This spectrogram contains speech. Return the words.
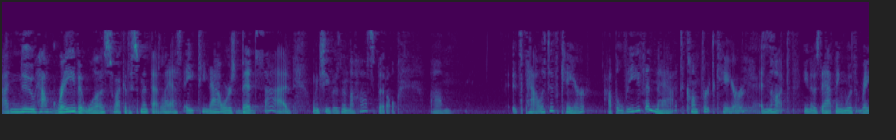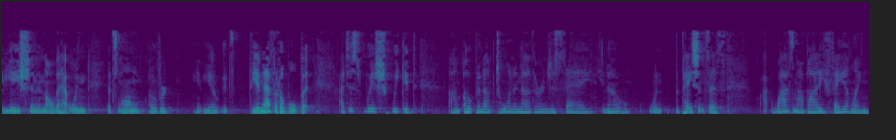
I knew how grave it was so I could have spent that last 18 hours bedside when she was in the hospital. Um, it's palliative care. I believe in that, comfort care, yes. and not, you know, zapping with radiation and all that when it's long over, you know, it's the inevitable. But I just wish we could um, open up to one another and just say, you know, when the patient says, why is my body failing?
